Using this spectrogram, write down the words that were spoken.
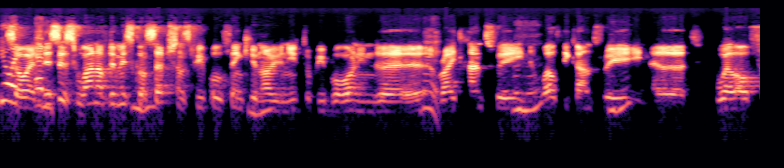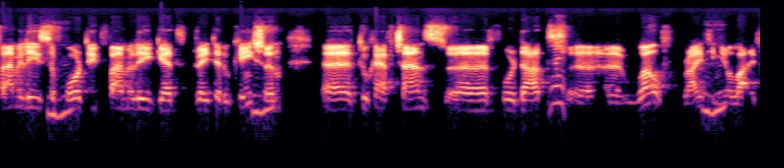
you know, so and, and, this is one of the mm-hmm. misconceptions people think you know mm-hmm. you need to be born in the right, country in a wealthy country in a well-off family, mm-hmm. mm-hmm. family, get great education mm-hmm. uh, to have chance uh, for that right. uh, wealth, right, in mm-hmm. your life.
